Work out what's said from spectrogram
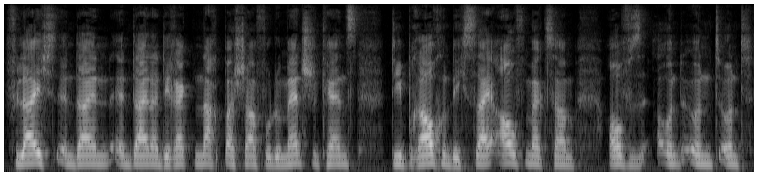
vielleicht in, dein, in deiner direkten Nachbarschaft, wo du Menschen kennst, die brauchen dich. Sei aufmerksam auf und, und, und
